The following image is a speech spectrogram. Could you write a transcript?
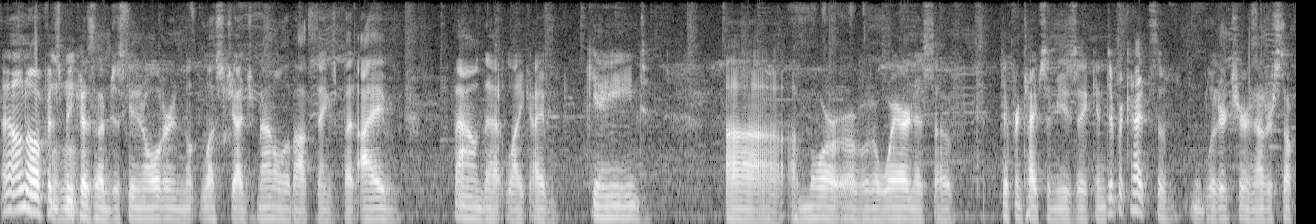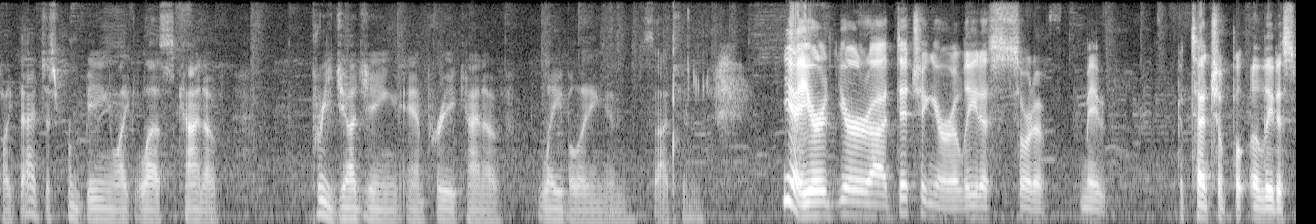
And I don't know if it's because I'm just getting older and less judgmental about things, but I've found that like I've gained uh, a more of an awareness of t- different types of music and different types of literature and other stuff like that, just from being like less kind of prejudging and pre kind of labeling and such. And Yeah, you're you're uh, ditching your elitist sort of maybe potential elitist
